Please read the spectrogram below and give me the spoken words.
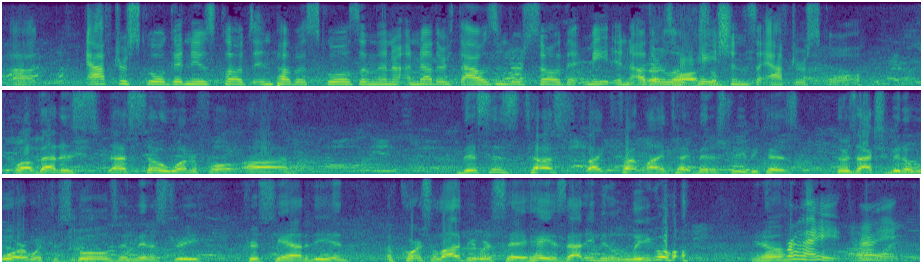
uh, after school good news clubs in public schools and then another thousand or so that meet in other that's locations awesome. after school well that is that's so wonderful uh, this is to us like frontline type ministry because there's actually been a war with the schools and ministry christianity and of course a lot of people are saying hey is that even legal you know right right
